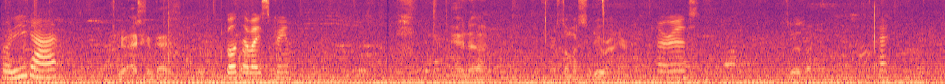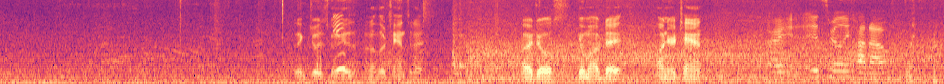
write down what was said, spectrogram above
What do you got? Your ice cream guys. Both have ice cream. And uh, there's so much to do around here. There is. So. Okay. I think Joey's gonna get another tan today. All right, Jules, give him an update on your tan. Alright, it's really hot out.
